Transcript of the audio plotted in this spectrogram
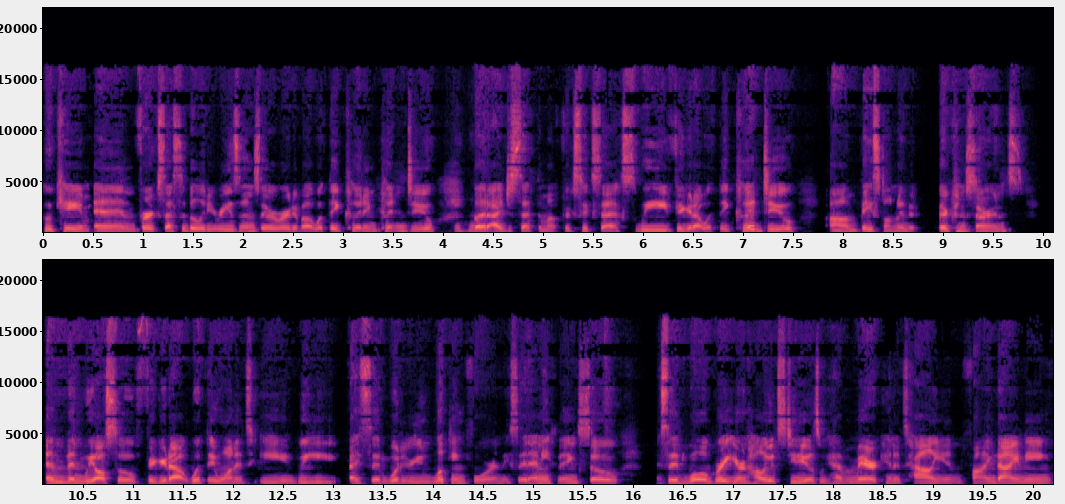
who came and for accessibility reasons, they were worried about what they could and couldn't do, mm-hmm. but I just set them up for success. We figured out what they could do um, based on their concerns. And then we also figured out what they wanted to eat. We, I said, what are you looking for? And they said anything. So I said, well, great. You're in Hollywood studios. We have American, Italian, fine dining,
